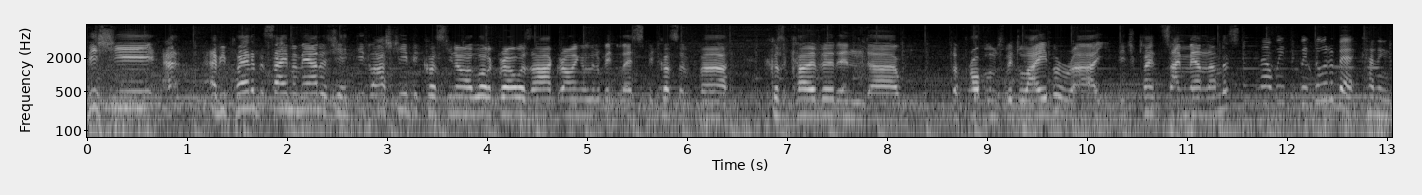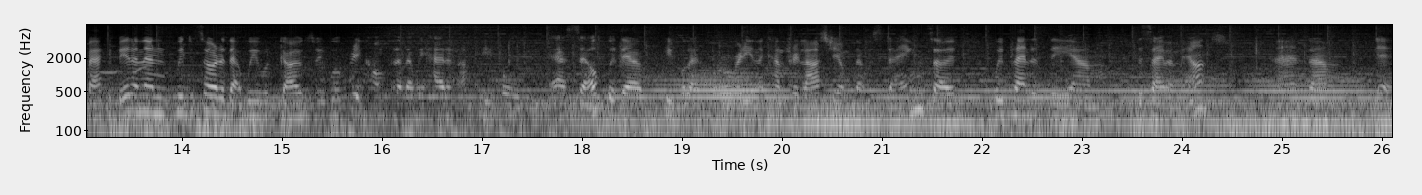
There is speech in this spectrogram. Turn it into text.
this year, uh, have you planted the same amount as you did last year? Because you know a lot of growers are growing a little bit less because of uh, because of COVID and uh, the problems with labour. Uh, did you plant the same amount of numbers? No, we, we thought about cutting back a bit and then we decided that we would go because we were pretty confident that we had enough people ourselves with our people that were already in the country last year that were staying. So we planted the um, the same amount and um, yeah,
